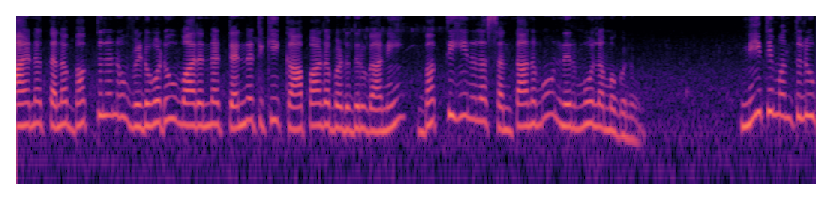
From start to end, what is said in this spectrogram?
ఆయన తన భక్తులను విడువడు వారన్న టెన్నటికి కాపాడబడుదురుగాని భక్తిహీనుల సంతానము నిర్మూలమగును. నీతిమంతులు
